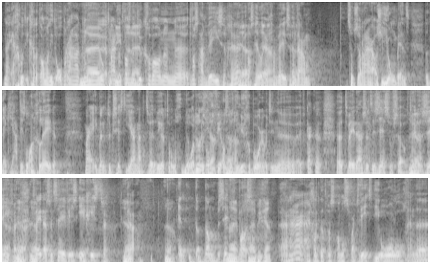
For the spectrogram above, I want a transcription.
Nou ja, goed, ik ga dat allemaal niet opraken. Nee, Eh, maar niet, dat was nee, natuurlijk gewoon een. het was aanwezig, hè? Ja, het was heel ja, erg aanwezig. En daarom. Het is ook zo raar als je jong bent. Dan denk je, ja, het is lang geleden. Maar ik ben natuurlijk 16 jaar na de Tweede Wereldoorlog geboren. Dat, is ongeveer als Ja. dat je nu geboren wordt in, eh, even kijken, eh, 2006 of zo. 2007. ja, ja, ja. 2007 is eergisteren. Ja. Ja. ja. En dan besef Nee, je pas, ik, ja. eh, raar eigenlijk, dat was allemaal zwart-wit, die oorlog. En de,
